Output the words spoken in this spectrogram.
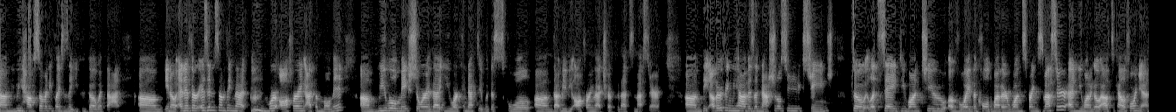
um, we have so many places that you could go with that. Um, you know, and if there isn't something that we're offering at the moment, um, we will make sure that you are connected with a school um, that may be offering that trip for that semester. Um, the other thing we have is a national student exchange. So let's say you want to avoid the cold weather one spring semester and you want to go out to California.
